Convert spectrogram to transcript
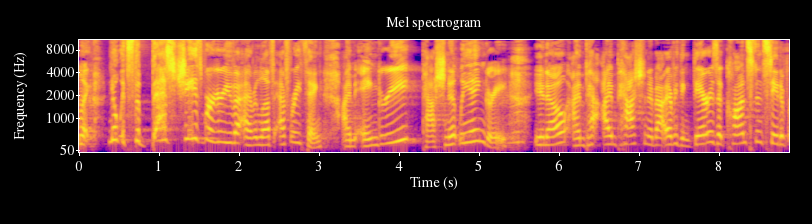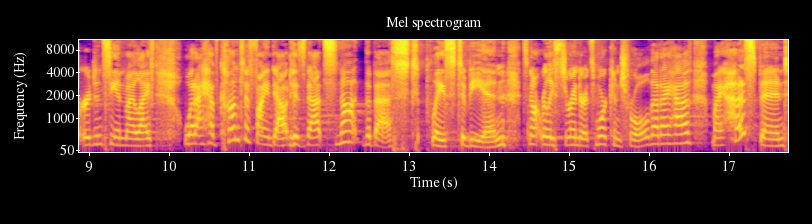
Like, no, it's the best cheeseburger you've ever. I love everything. I'm angry, passionately angry. You know, I'm pa- I'm passionate about everything. There is a constant state of urgency in my life. What I have come to find out is that's not the best place to be in. It's not really surrender. It's more control that I have. My husband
